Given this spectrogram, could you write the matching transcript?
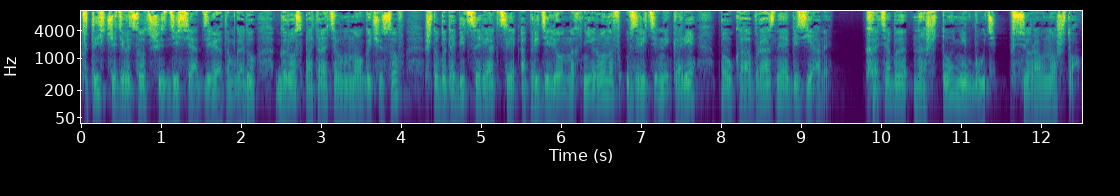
В 1969 году Гросс потратил много часов, чтобы добиться реакции определенных нейронов в зрительной коре паукообразной обезьяны, хотя бы на что-нибудь, все равно что.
